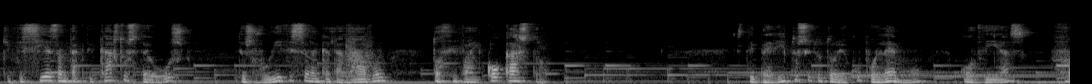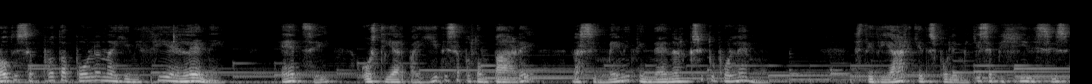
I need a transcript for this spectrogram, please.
και θυσίαζαν τακτικά στους θεούς, τους βοήθησε να καταλάβουν το θηβαϊκό κάστρο. Στην περίπτωση του Τροϊκού πολέμου, ο Δίας φρόντισε πρώτα απ' όλα να γεννηθεί η Ελένη, έτσι ώστε η αρπαγή της από τον Πάρη να σημαίνει την έναρξη του πολέμου. Στη διάρκεια της πολεμικής επιχείρησης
